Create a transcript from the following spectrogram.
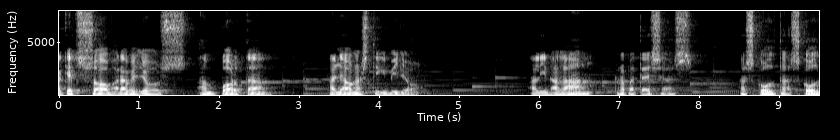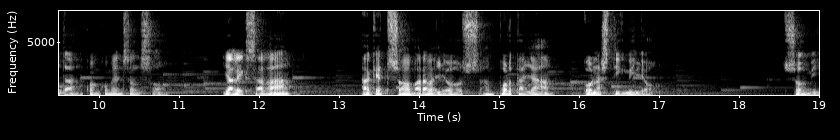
aquest so meravellós em porta allà on estic millor. A l'inhalar, repeteixes escolta, escolta quan comença el so. I a l'exhalar, aquest so meravellós em porta allà on estic millor. Som-hi.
